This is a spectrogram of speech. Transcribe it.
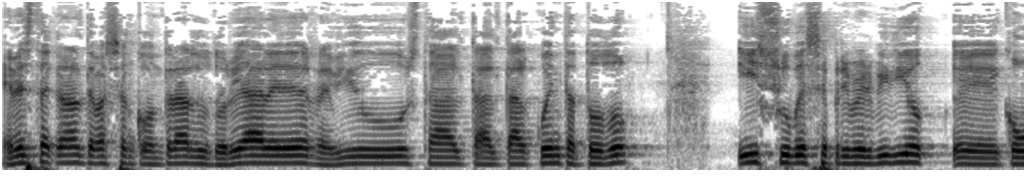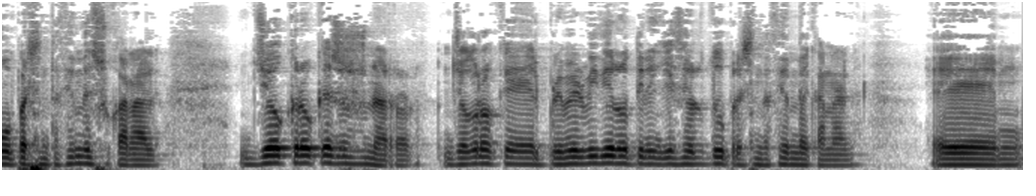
en este canal te vas a encontrar tutoriales, reviews, tal, tal, tal, cuenta todo y sube ese primer vídeo eh, como presentación de su canal. Yo creo que eso es un error. Yo creo que el primer vídeo no tiene que ser tu presentación de canal. Eh,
